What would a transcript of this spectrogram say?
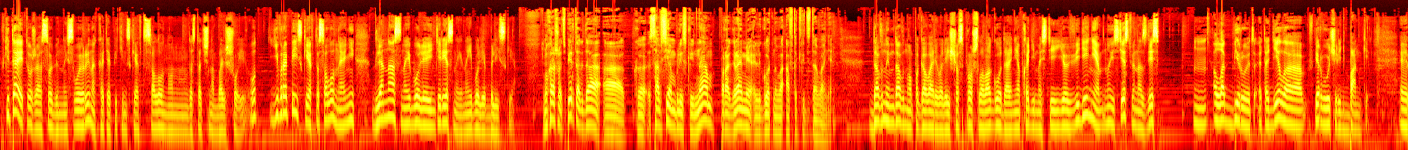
В Китае тоже особенный свой рынок, хотя пекинский автосалон, он достаточно большой. Вот европейские автосалоны, они для нас наиболее интересные и наиболее близкие. Ну хорошо, теперь тогда а, к совсем близкой нам программе льготного автокредитования давным-давно поговаривали еще с прошлого года о необходимости ее введения. Ну, естественно, здесь лоббируют это дело в первую очередь банки. Э,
